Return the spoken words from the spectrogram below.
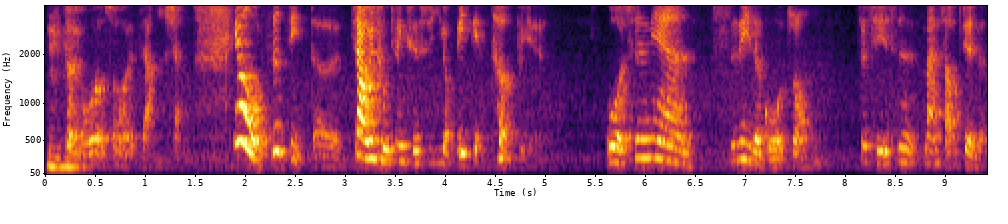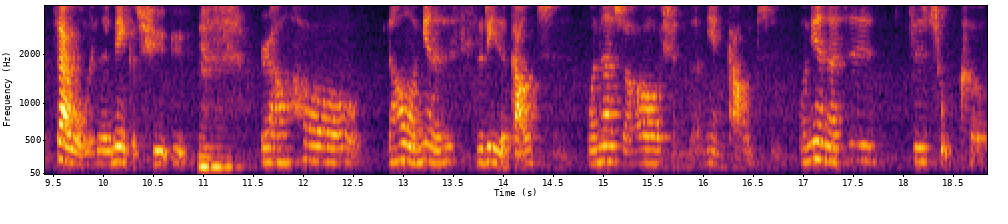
嗯，对我有时候会这样想，因为我自己的教育途径其实有一点特别，我是念私立的国中，这其实是蛮少见的，在我们的那个区域。嗯然后，然后我念的是私立的高职，我那时候选择念高职，我念的是资处科，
